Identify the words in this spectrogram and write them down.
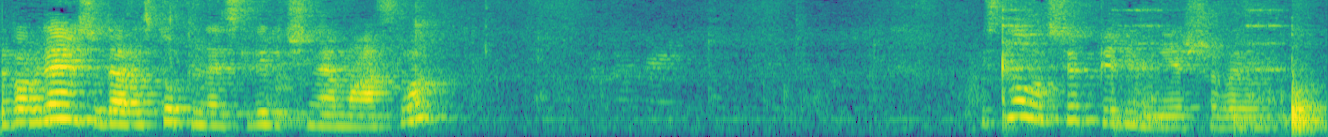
Добавляем сюда растопленное сливочное масло. И снова все перемешиваем.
